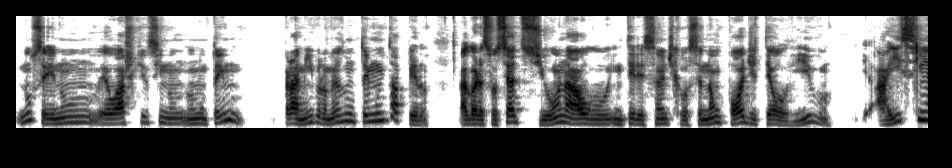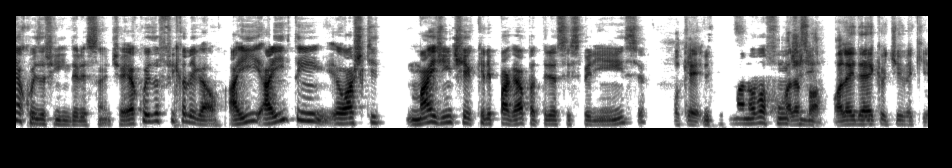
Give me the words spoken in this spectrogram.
não sei, não, eu acho que assim, não, não tem, para mim pelo menos, não tem muito apelo. Agora, se você adiciona algo interessante que você não pode ter ao vivo, aí sim a coisa fica interessante, aí a coisa fica legal. Aí, aí tem, eu acho que mais gente ia querer pagar para ter essa experiência. Ok, uma nova fonte olha de- só, olha a ideia que eu tive aqui.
